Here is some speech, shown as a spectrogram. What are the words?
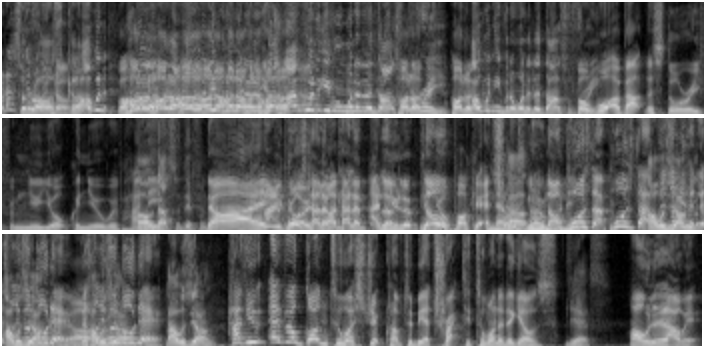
But that's to different Ras though. Club. I wouldn't. But hold you on, hold on, hold on, wouldn't hold on, even hold on, hold on. I wouldn't even wanted to dance Hold for on, free. hold on. I wouldn't even wanted to dance for But free. But what about the story from New York when you were with Hanif? Oh, that's a different Ah, there you Alright, go, pause, Callum, done. Callum, And look, you looked no. in your pocket and there was no No, money. pause that. Pause that. I was Let's young. Let's I not was even young. go there. Yeah. Let's not was even young. go there. I was young. Have you ever gone to a strip club to be attracted to one of the girls? Yes. Oh, allow it.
